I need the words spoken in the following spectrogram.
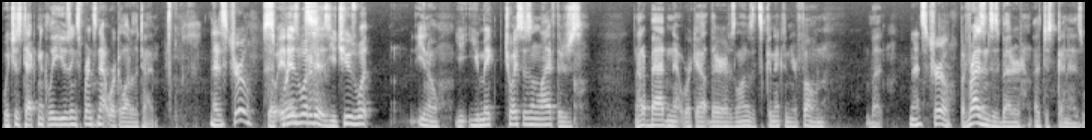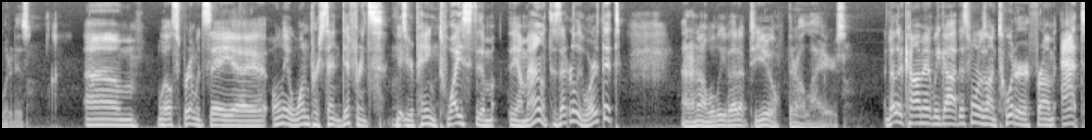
which is technically using Sprint's network a lot of the time. That's true. So Sprint. it is what it is. You choose what you know. You, you make choices in life. There's not a bad network out there as long as it's connecting your phone. But that's true. But Verizon's is better. That just kind of is what it is. Um. Well, Sprint would say uh, only a one percent difference. Yet you're paying twice the the amount. Is that really worth it? I don't know. We'll leave that up to you. They're all liars. Another comment we got. This one was on Twitter from at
